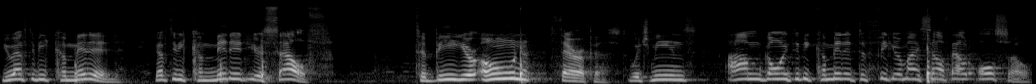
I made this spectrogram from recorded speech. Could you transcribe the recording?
You have to be committed. You have to be committed yourself to be your own therapist, which means I'm going to be committed to figure myself out also.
